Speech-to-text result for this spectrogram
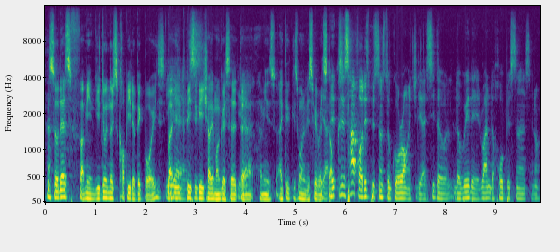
Right? so that's I mean you don't just copy the big boys, but Yes. basically Charlie Munger said Yeah. that I mean it's, I think it's one of his favorite Yeah, stocks. it's, it's hard for this business to go wrong. Actually, I see the the way they run the whole business. You know,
